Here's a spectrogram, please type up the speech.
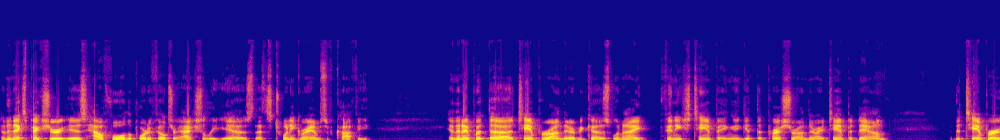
And the next picture is how full the portafilter actually is. That's 20 grams of coffee. And then I put the tamper on there because when I finish tamping and get the pressure on there, I tamp it down. The tamper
